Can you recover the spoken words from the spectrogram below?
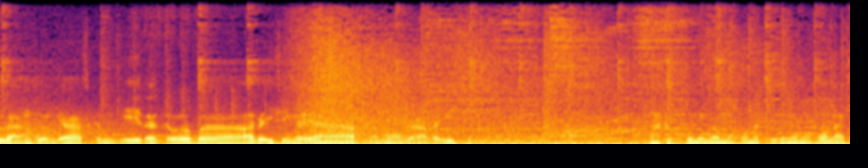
Langsung gaskan kita coba. Ada isi nggak ya? Semoga ada isi. Aduh kuning nggak mau connect biru nggak mau connect.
